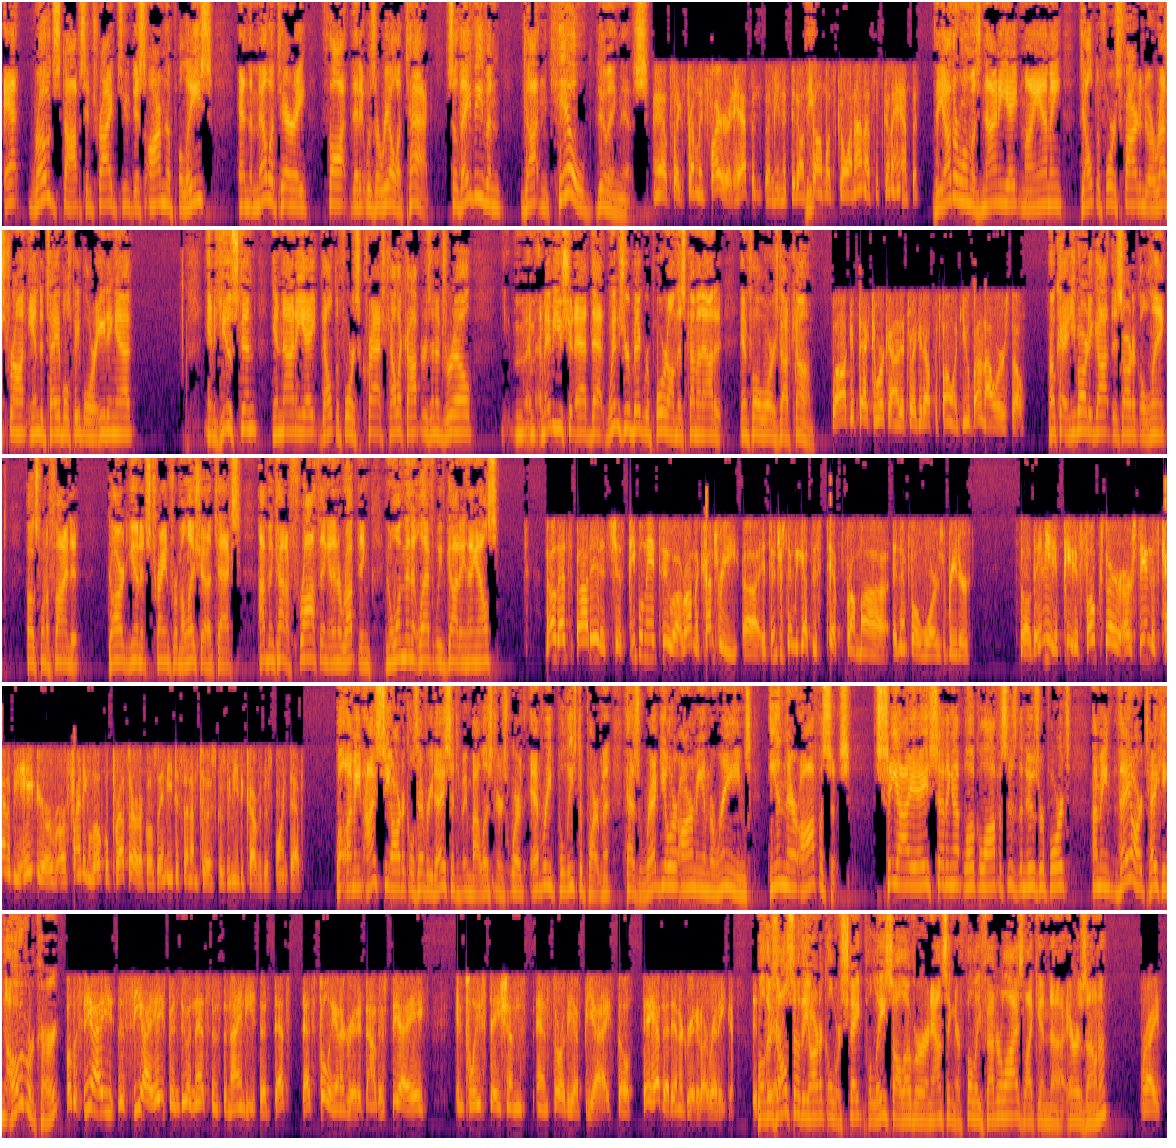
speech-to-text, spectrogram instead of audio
at road stops and tried to disarm the police, and the military thought that it was a real attack. So they've even gotten killed doing this. Yeah, it's like friendly fire. It happens. I mean, if they don't the, tell them what's going on, that's what's going to happen. The other one was 98 in Miami. Delta Force fired into a restaurant, into tables people were eating at. In Houston, in 98, Delta Force crashed helicopters in a drill. Maybe you should add that. When's your big report on this coming out at Infowars.com? Well, I'll get back to work on it after I get off the phone with you, about an hour or so. Okay, you've already got this article linked. Folks want to find it. Guard units trained for militia attacks. I've been kind of frothing and interrupting. In the one minute left, we've got anything else? No, that's about it. It's just people need to, uh, around the country, uh, it's interesting. We got this tip from uh, an InfoWars reader so they need if, if folks are, are seeing this kind of behavior or, or finding local press articles, they need to send them to us because we need to cover this point in depth. Well, I mean, I see articles every day sent to me by listeners where every police department has regular Army and Marines in their offices. CIA setting up local offices, the news reports. I mean, they are taking over, Kurt. Well, the CIA, the CIA's been doing that since the 90s. That that's that's fully integrated now. There's CIA in police stations, and so are the FBI. So they have that integrated already. It's, it's well, there's there. also the article where state police all over are announcing they're fully federalized, like in uh, Arizona. Right.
